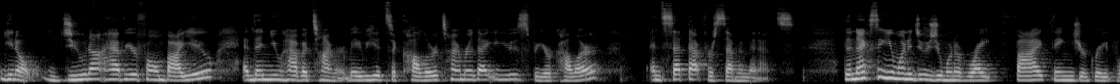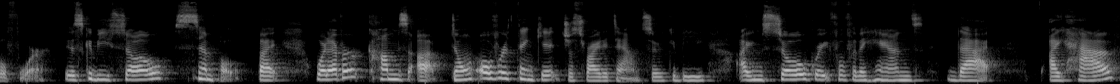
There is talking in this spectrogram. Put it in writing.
you know, do not have your phone by you, and then you have a timer. Maybe it's a color timer that you use for your color, and set that for seven minutes. The next thing you want to do is you want to write five things you're grateful for. This could be so simple, but whatever comes up, don't overthink it, just write it down. So it could be I am so grateful for the hands that I have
